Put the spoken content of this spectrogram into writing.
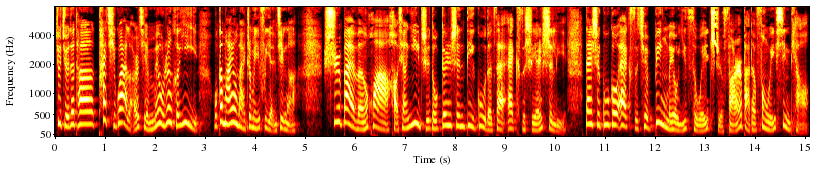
就觉得它太奇怪了，而且没有任何意义。我干嘛要买这么一副眼镜啊？失败文化好像一直都根深蒂固的在 X 实验室里，但是 Google X 却并没有以此为耻，反而把它奉为信条。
